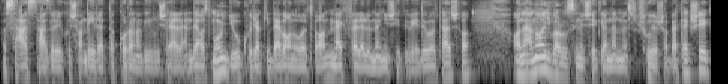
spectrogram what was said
a százszázalékosan védett a koronavírus ellen. De azt mondjuk, hogy aki be van oltva megfelelő mennyiségű védőoltással, annál nagy valószínűséggel nem lesz súlyosabb betegség,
